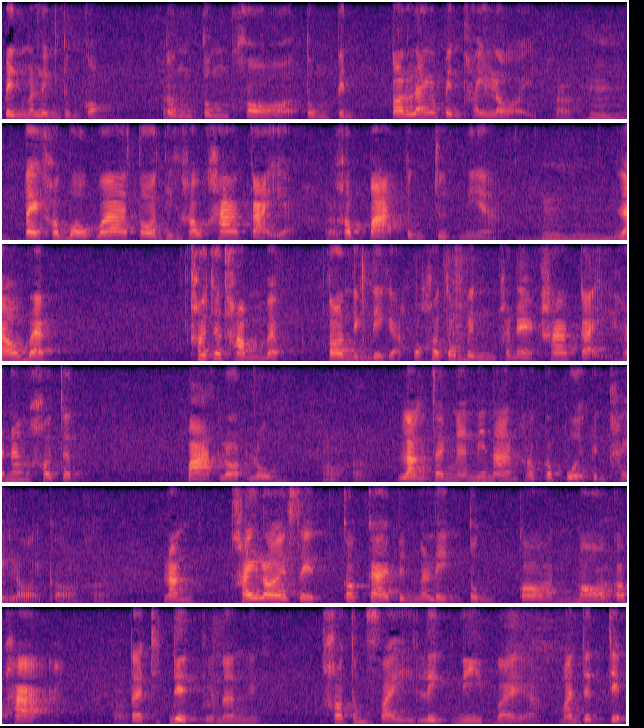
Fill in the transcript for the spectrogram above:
เป็นมะเร็งตรงกล่อง ตรงตรงคอตรงเป็นตอนแรกก็เป็นไทรอยด์ครับ อืม แต่เขาบอกว่าตอนที่เขาฆ่าไก่อะครับ เขาปาดตรงจุดเนี้ย อืมแล้วแบบเขาจะทำแบบตอนเด็กๆอะเพราะเขาต้องเป็นแผนกฆ่าไก่ถ้านั่นเขาจะปาดหลอดลมอ๋อครับ หลังจากนั้นไม่นานเขาก็ป่วยเป็นไทรอยด์อ๋ก่ออนครับหลังไทรอยด์เสร็จก็กลายเป็นมะเร็งตรงก้อนหมอครับก็ผ่าครับแต่ที่เด็ดกว่านั้นอีกเขาต้องใส่เหล็กหนีบไว้อะมันจะเจ็บ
